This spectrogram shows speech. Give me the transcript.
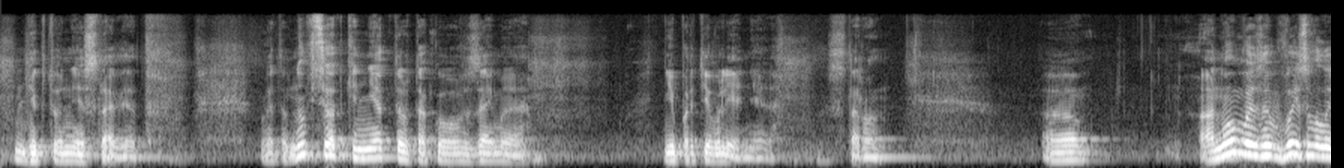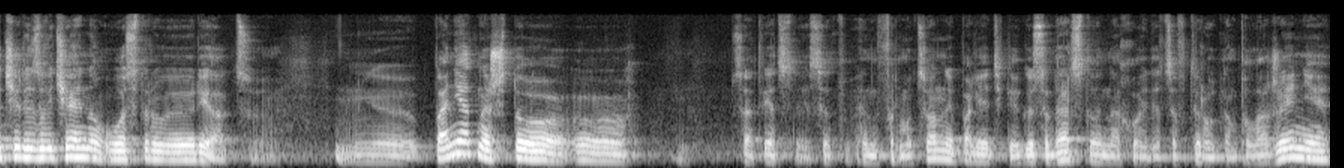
никто не ставит в этом. Но все-таки нет такого взаимо непротивления сторон. Э, оно вызвало чрезвычайно острую реакцию. Понятно, что в соответствии с информационной политикой государство находится в трудном положении,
